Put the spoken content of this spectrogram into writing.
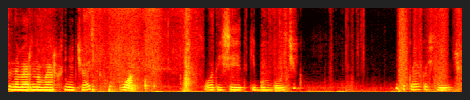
Це, наверное, верхня часть. Вот. Вот ще є такий бомбончик. І така якась ниточка.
